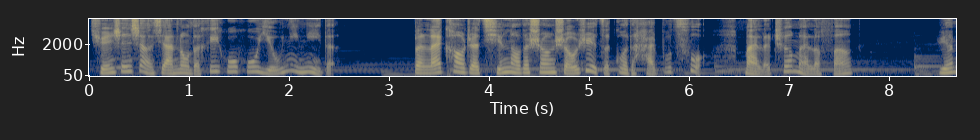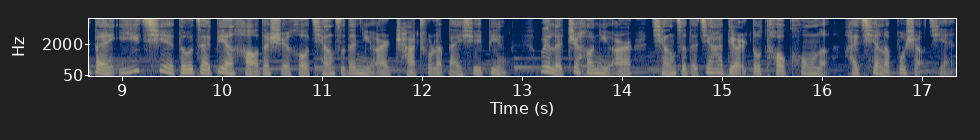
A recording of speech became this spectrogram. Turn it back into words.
全身上下弄得黑乎乎、油腻腻的。本来靠着勤劳的双手，日子过得还不错，买了车，买了房，原本一切都在变好的时候，强子的女儿查出了白血病。为了治好女儿，强子的家底儿都掏空了，还欠了不少钱。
